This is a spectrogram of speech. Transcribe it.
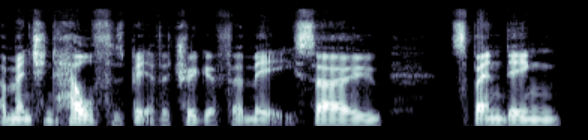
I, mentioned health as a bit of a trigger for me. So spending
